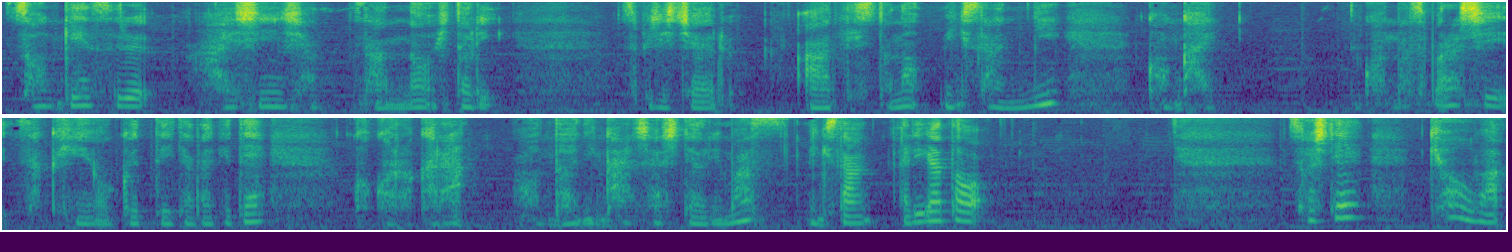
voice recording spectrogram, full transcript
尊敬する配信者さんの一人スピリチュアルアーティストのミキさんに今回こんな素晴らしい作品を送っていただけて心から本当に感謝しております。ミキさんありがとう。そして今日は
